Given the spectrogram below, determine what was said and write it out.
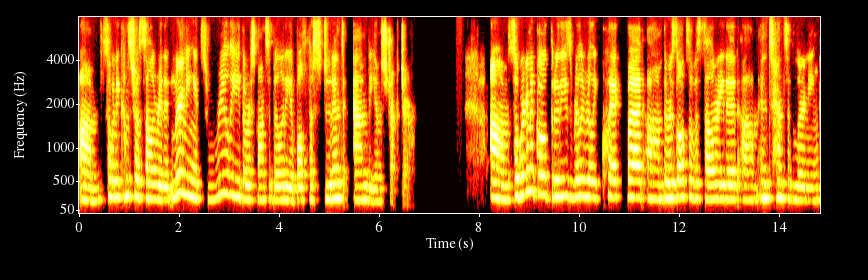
Um, so when it comes to accelerated learning, it's really the responsibility of both the student and the instructor. Um, so we're going to go through these really, really quick, but um, the results of accelerated um, intensive learning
